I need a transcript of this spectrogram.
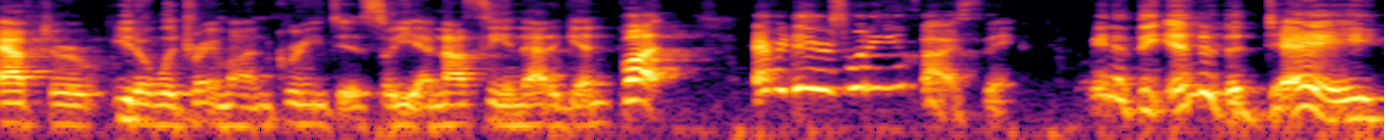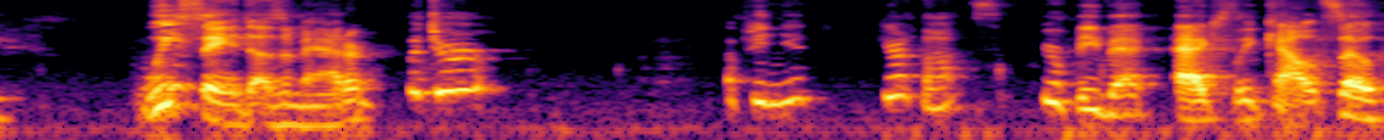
after, you know, what Draymond Green did. So yeah, not seeing that again. But Every day is what do you guys think? I mean, at the end of the day, we say it doesn't matter, but your opinion, your thoughts, your feedback actually counts. So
